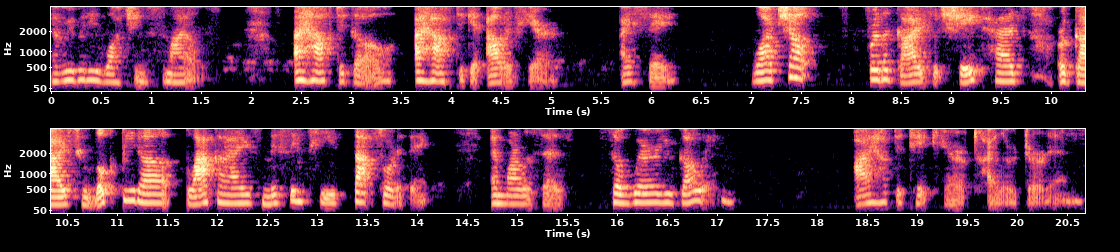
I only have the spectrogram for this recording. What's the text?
Everybody watching smiles. I have to go. I have to get out of here. I say, watch out for the guys with shaved heads or guys who look beat up, black eyes, missing teeth, that sort of thing. And Marla says, So where are you going? I have to take care of Tyler Durden.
